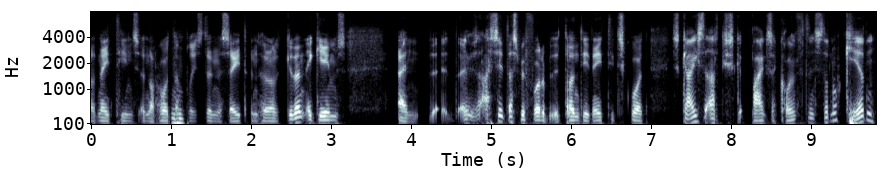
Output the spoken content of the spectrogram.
under 19s and they're holding Mhm. their place down the side and who are getting into games. And I said this before about the Dundee United squad. It's guys that are just got bags of confidence. They're not caring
